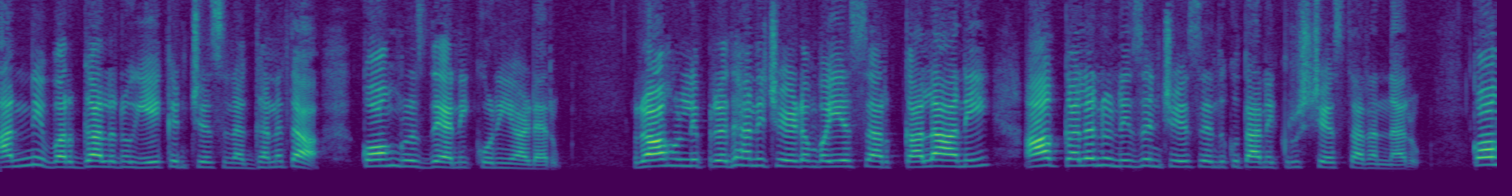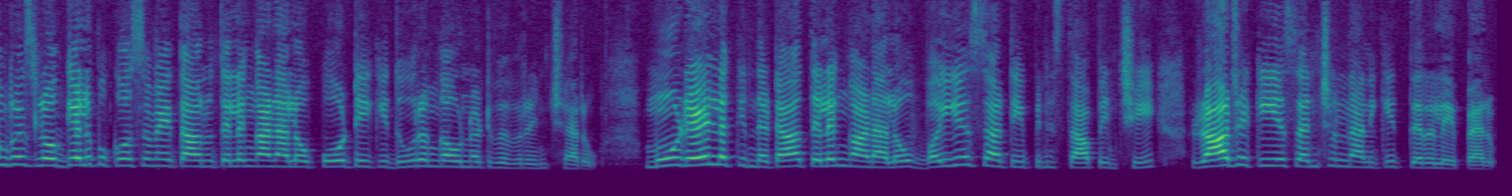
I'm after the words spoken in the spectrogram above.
అన్ని వర్గాలను ఏకం చేసిన ఘనత కాంగ్రెస్దే అని కొనియాడారు. రాహుల్ని ప్రధాని చేయడం వైఎస్ఆర్ కళ అని ఆ కళను నిజం చేసేందుకు తాను కృషి చేస్తానన్నారు. కాంగ్రెస్లో గెలుపు కోసమే తాను తెలంగాణలో పోటీకి దూరంగా ఉన్నట్టు వివరించారు. మూడేళ్ళ కిందట తెలంగాణలో వైఎస్ఆర్టీపీని స్థాపించి రాజకీయ సంచలనానికి తెరలేపారు.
